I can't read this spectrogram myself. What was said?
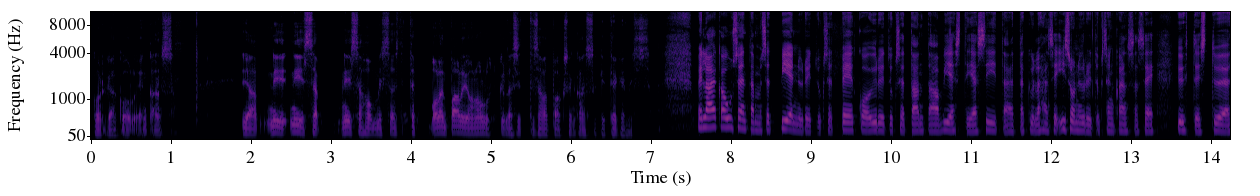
korkeakoulujen kanssa ja ni, niissä, niissä hommissa sitten olen paljon ollut kyllä sitten Salpauksen kanssakin tekemisissä. Meillä aika usein tämmöiset pienyritykset, PK-yritykset antaa viestiä siitä, että kyllähän se ison yrityksen kanssa se yhteistyö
